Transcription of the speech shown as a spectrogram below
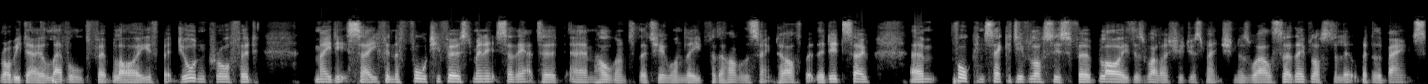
Robbie Dale levelled for Blyth, but Jordan Crawford made it safe in the 41st minute, so they had to um, hold on to the 2 1 lead for the whole of the second half, but they did so. Um, four consecutive losses for Blyth as well, I should just mention as well. So they've lost a little bit of the bounce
